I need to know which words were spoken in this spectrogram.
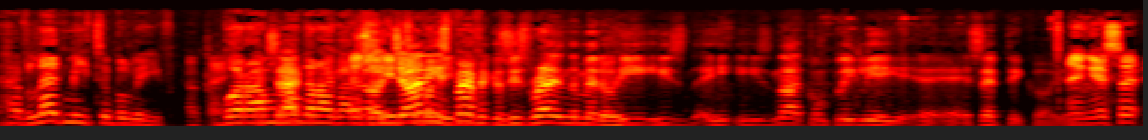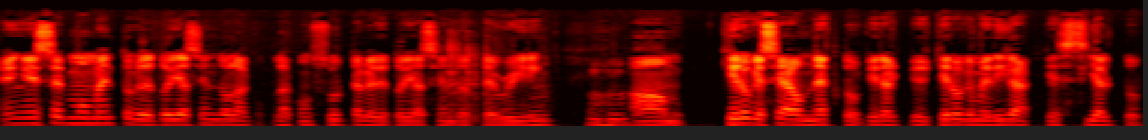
have led me to believe, but I'm one Exactly. that I got to So see to Johnny is believe. perfect because he's right in the middle. He, he's he, he's not completely uh, escéptico. you know. En ese, en ese momento que te estoy haciendo la, la consulta, que te estoy haciendo este reading, Ujú. um, quiero que sea honesto, quiero, que- quiero que me diga que es cierto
